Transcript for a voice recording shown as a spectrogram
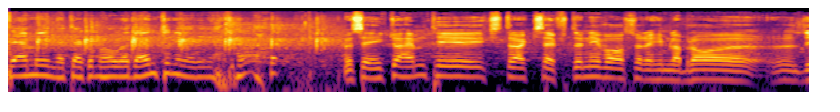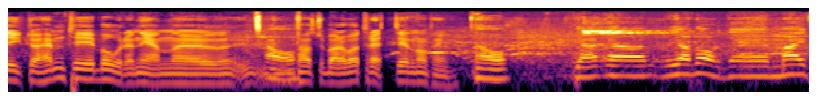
det minnet jag kommer ihåg av den turneringen. Men sen gick du hem till, strax efter ni var så där himla bra, eh, gick du hem till Boren igen Ja. fast du bara var 30 eller någonting. Ja, jag, jag, jag valde, MIF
